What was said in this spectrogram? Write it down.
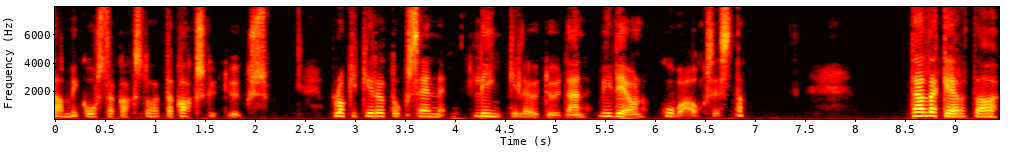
tammikuussa 2021. Blogikirjoituksen linkki löytyy tämän videon kuvauksesta. Tällä kertaa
